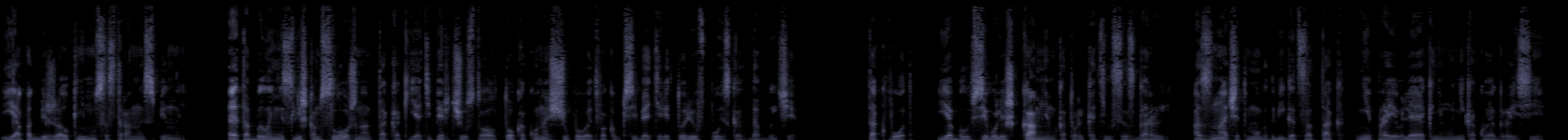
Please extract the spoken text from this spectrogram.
я подбежал к нему со стороны спины. Это было не слишком сложно, так как я теперь чувствовал то, как он ощупывает вокруг себя территорию в поисках добычи. Так вот, Я был всего лишь камнем, который катился с горы, а значит, мог двигаться так, не проявляя к нему никакой агрессии.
